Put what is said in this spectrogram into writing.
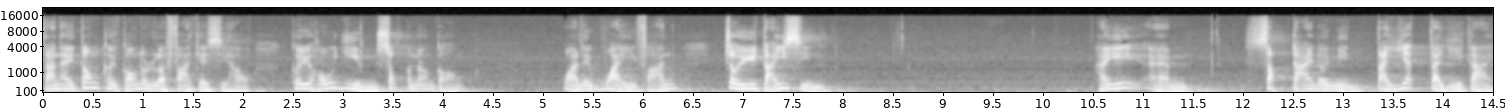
但係當佢講到律法嘅時候，佢好嚴肅咁樣講，話你違反最底線喺誒十誡裏面第一、第二誡，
